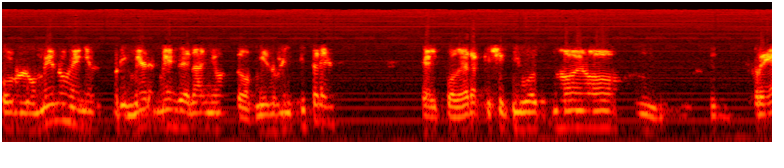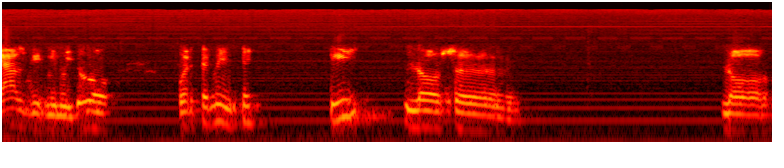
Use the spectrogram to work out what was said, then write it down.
por lo menos en el primer mes del año 2023 el poder adquisitivo no, real disminuyó fuertemente y los eh, los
